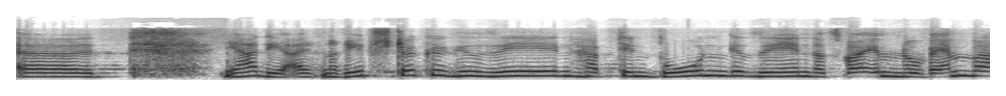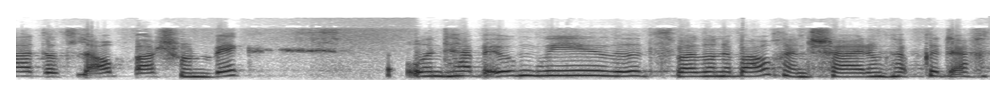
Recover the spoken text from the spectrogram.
äh, ja die alten Rebstöcke gesehen, habe den Boden gesehen. Das war im November, das Laub war schon weg und habe irgendwie, das war so eine Bauchentscheidung, habe gedacht,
